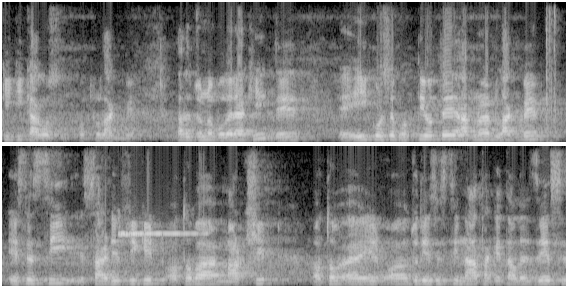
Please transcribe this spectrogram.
কি কি কাগজপত্র লাগবে। তাদের জন্য বলে রাখি যে, এই কোর্সে ভর্তি হতে আপনার লাগবে এসএসসি সার্টিফিকেট অথবা মার্কশিট অথবা যদি এসএসসি না থাকে, তাহলে জেএসসি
